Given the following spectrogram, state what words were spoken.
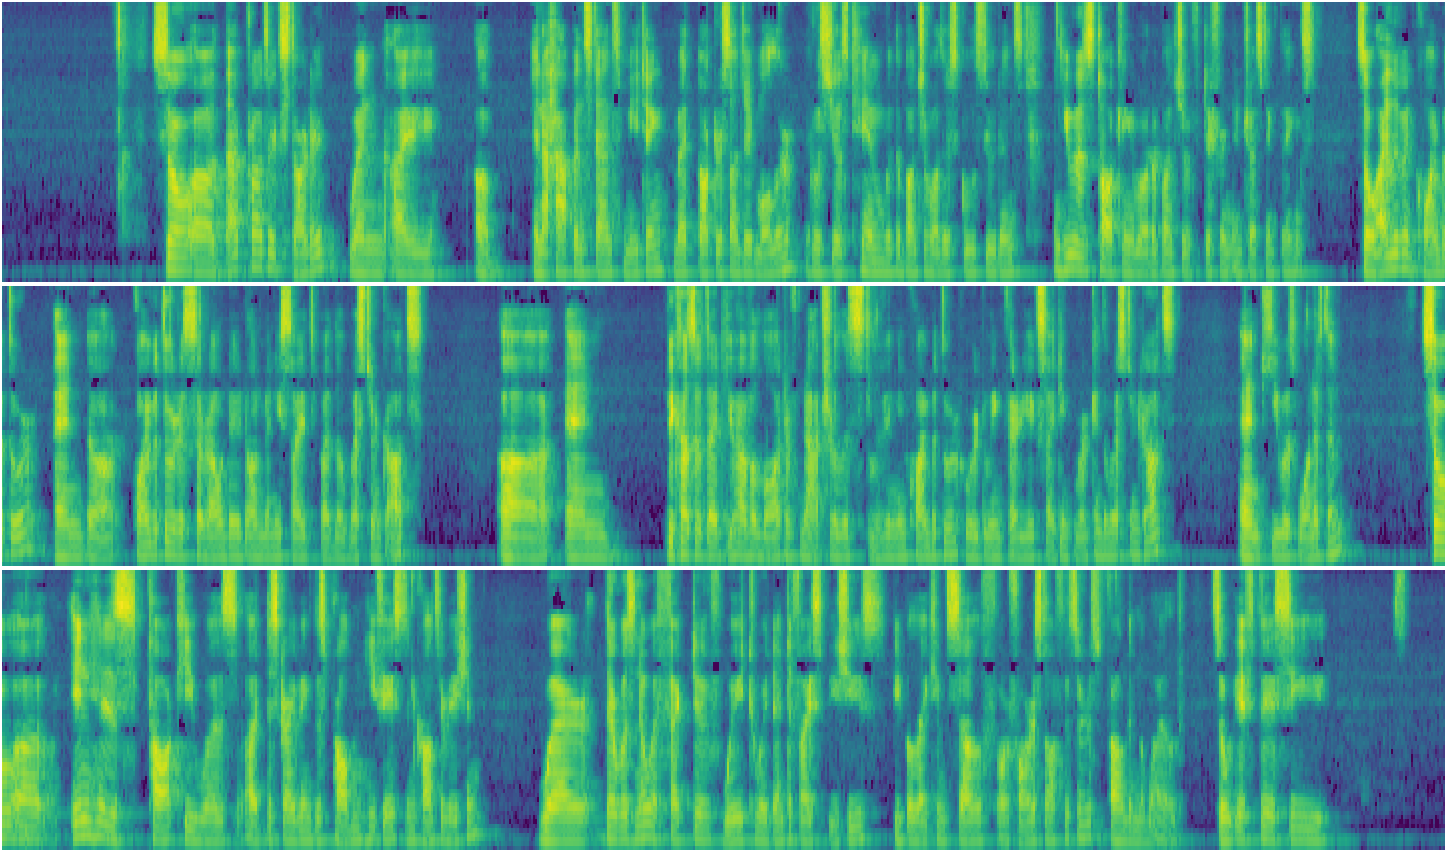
So uh, that project started when I, uh, in a happenstance meeting, met Dr. Sanjay Molur. It was just him with a bunch of other school students, and he was talking about a bunch of different interesting things. So I live in Coimbatore, and uh, Coimbatore is surrounded on many sides by the Western Ghats. Uh, and because of that, you have a lot of naturalists living in Coimbatore who are doing very exciting work in the Western Ghats, and he was one of them. So, uh, in his talk, he was uh, describing this problem he faced in conservation, where there was no effective way to identify species, people like himself or forest officers, found in the wild. So, if they see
